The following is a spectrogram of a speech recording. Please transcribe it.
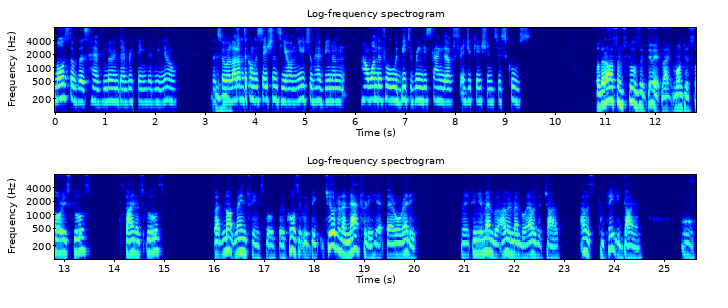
most of us have learned everything that we know but mm-hmm. so a mm-hmm. lot of the conversations here on youtube have been on how wonderful it would be to bring this kind of education to schools well, there are some schools that do it, like Montessori schools, Steiner schools, but not mainstream schools. But of course, it would be children are naturally here there already. I mean, can you remember? I remember when I was a child, I was completely Gaian. Ooh.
